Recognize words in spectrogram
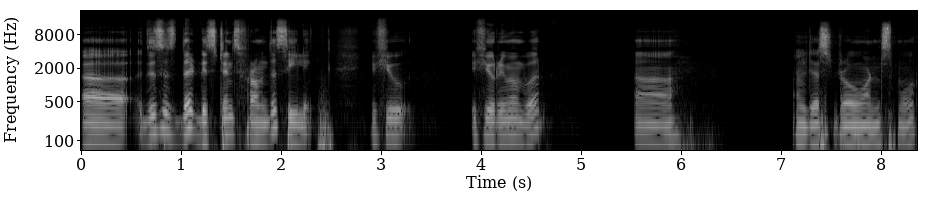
uh, this is the distance from the ceiling. If you if you remember uh, I'll just draw once more.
